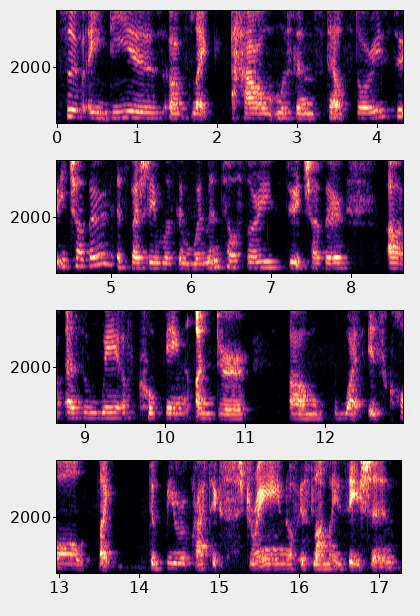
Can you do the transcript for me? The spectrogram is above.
sort of ideas of like how Muslims tell stories to each other, especially Muslim women tell stories to each other uh, as a way of coping under um, what is called like the bureaucratic strain of Islamization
